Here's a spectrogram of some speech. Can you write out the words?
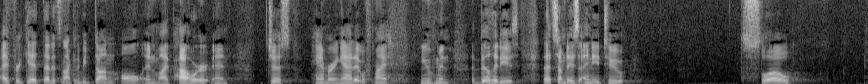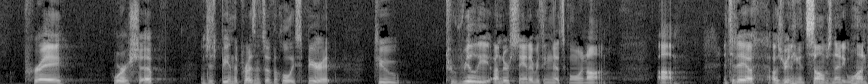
I forget that it's not going to be done all in my power and just hammering at it with my human abilities. That some days I need to slow pray, worship, and just be in the presence of the Holy Spirit to to really understand everything that's going on. Um, and today I, I was reading in Psalms 91,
